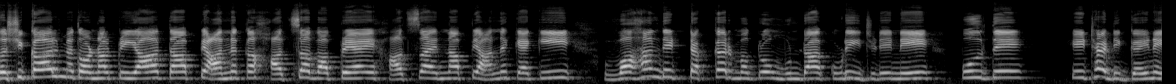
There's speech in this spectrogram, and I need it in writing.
ਸਤਿ ਸ਼੍ਰੀ ਅਕਾਲ, ਮੈਂ ਤੁਹਾਡੇ ਨਾਲ ਪ੍ਰਿਆ। ਦਾ ਭਿਆਨਕ ਹਾਦਸਾ ਵਾਪਰਿਆ। ਹੈ ਹਾਦਸਾ ਇੰਨਾ ਭਿਆਨਕ ਹੈ ਕਿ ਵਾਹਨ ਦੇ ਟੱਕਰ ਮਗਰੋਂ ਮੁੰਡਾ, ਕੁੜੀ ਜਿਹੜੇ ਨੇ, ਪੁਲ ਦੇ ਹੇਠਾਂ ਡਿੱਗ ਗਏ ਨੇ।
